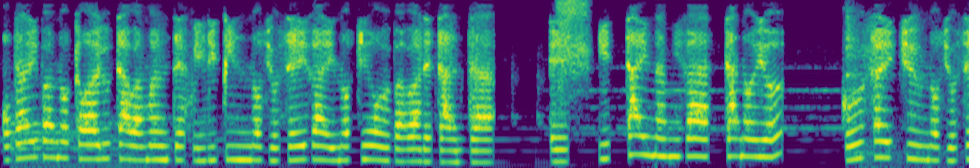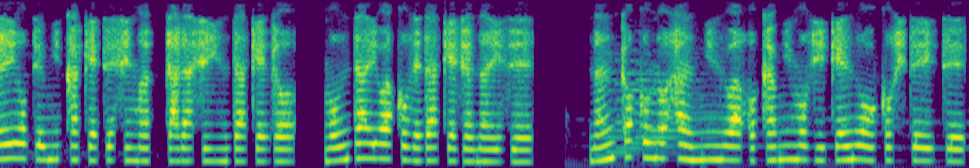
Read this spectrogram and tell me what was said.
お台場のとあるタワマンでフィリピンの女性が命を奪われたんだ。え、一体何があったのよ？交際中の女性を手にかけてしまったらしいんだけど、問題はこれだけじゃないぜ。なんとこの犯人は他にも事件を起こしていて、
